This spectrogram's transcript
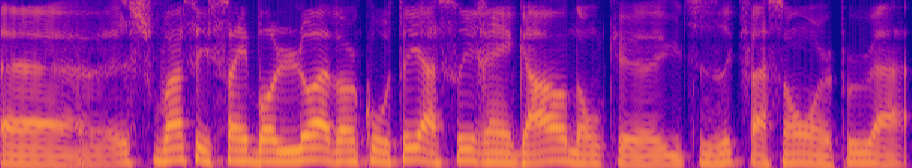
euh, souvent ces symboles là avaient un côté assez ringard donc utilisés de façon un peu à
